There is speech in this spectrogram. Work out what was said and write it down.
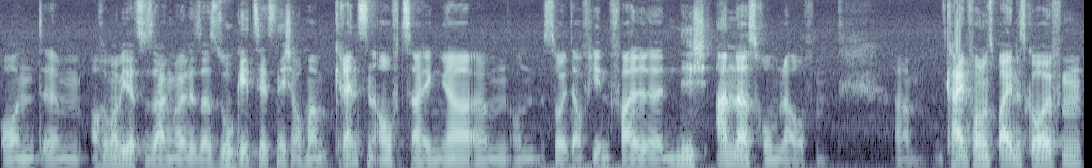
und ähm, auch immer wieder zu sagen, Leute, so geht es jetzt nicht. Auch mal Grenzen aufzeigen, ja. Ähm, und es sollte auf jeden Fall äh, nicht andersrum laufen. Ähm, kein von uns beiden ist geholfen,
